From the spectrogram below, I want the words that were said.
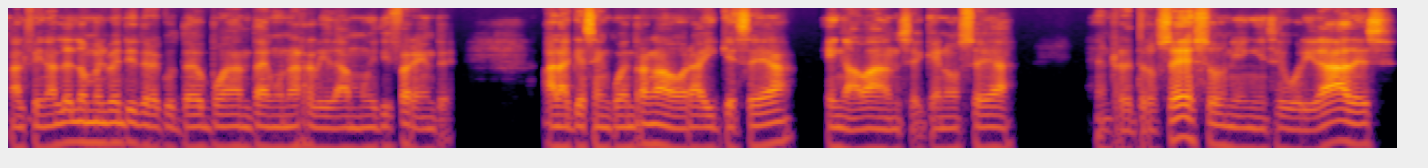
al final del 2023 que ustedes puedan estar en una realidad muy diferente a la que se encuentran ahora y que sea en avance, que no sea en retroceso, ni en inseguridades,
